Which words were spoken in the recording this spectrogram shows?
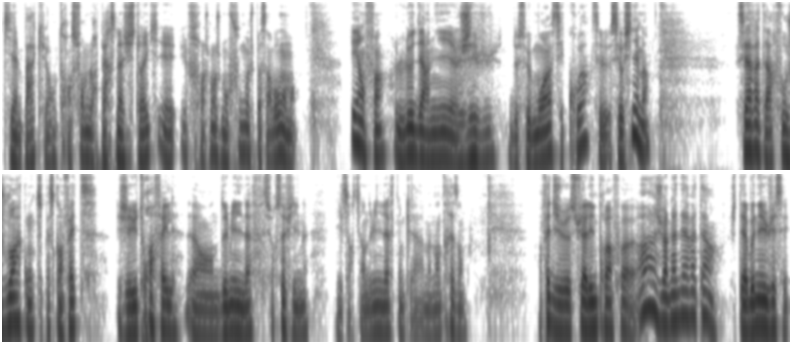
qui aiment pas qu'on transforme leur personnage historique, et, franchement, je m'en fous, moi je passe un bon moment. Et enfin, le dernier j'ai vu de ce mois, c'est quoi? C'est au cinéma. C'est Avatar, faut que je vous raconte, parce qu'en fait, j'ai eu trois fails en 2009 sur ce film. Il est sorti en 2009, donc il y a maintenant 13 ans. En fait, je suis allé une première fois. Ah, oh, je vais regarder Avatar. J'étais abonné à UGC.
